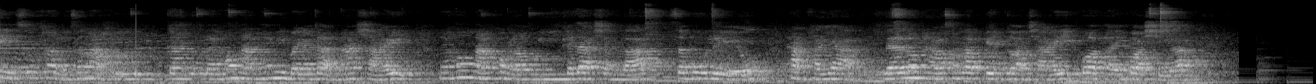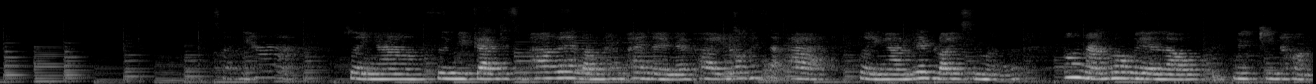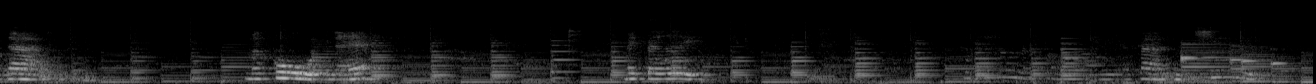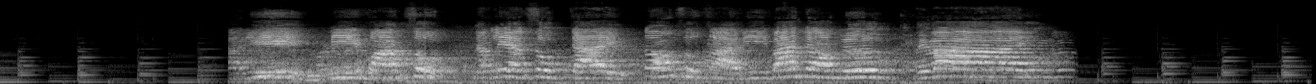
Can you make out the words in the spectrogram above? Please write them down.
4สุขลักษณะคือการดูแลห้องน้ำให้มีบรรยากาศน่าใช้ ในห้องน้ำของเรามีกระดาษชำระสบู่เหลว ถังขยะ และรองเท้าสำหรับเปลี่ยนก่อนใช้ปลอดภัยปลอดเชื้อสวัสดีค่ะสวยงามคือมีการจัดสภาพแวดล้อมทั้งภายในและภายนอกให้สะอาดสวยงามเรียบร้อยเสมอ ห้องน้ำโรงเรียนเรามีกลิ่นหอมจาก มะกรูดและใบเตยทำให้ห้องน้ำของเรามีอากาศสดชื่นดีมีความสุข นักเรียนสุขใจ ต้องสุขาดีบ้านจอมเ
